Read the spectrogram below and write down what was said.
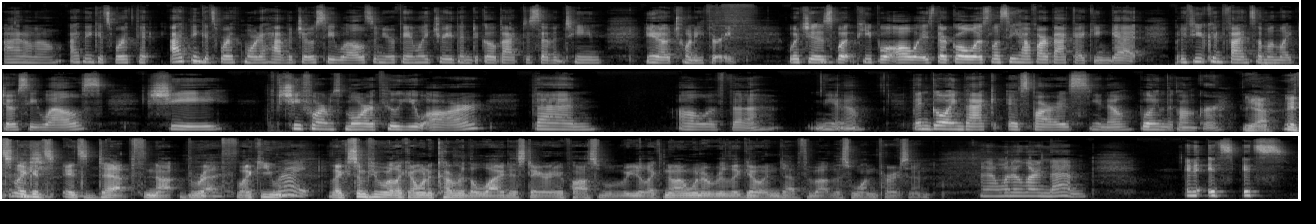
I don't know. I think it's worth it. I think it's worth more to have a Josie Wells in your family tree than to go back to seventeen, you know, twenty three, which is what people always their goal is. Let's see how far back I can get. But if you can find someone like Josie Wells, she she forms more of who you are than all of the, you know, than going back as far as you know William the Conqueror. yeah, it's like it's it's depth, not breadth. Like you, Right. like some people are like, I want to cover the widest area possible, but you're like, no, I want to really go in depth about this one person. and I want to learn them. And it's it's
